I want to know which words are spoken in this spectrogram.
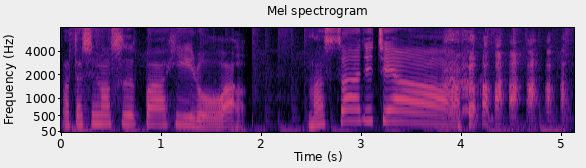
私のスーパーヒーローはあ。マッサージチェア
